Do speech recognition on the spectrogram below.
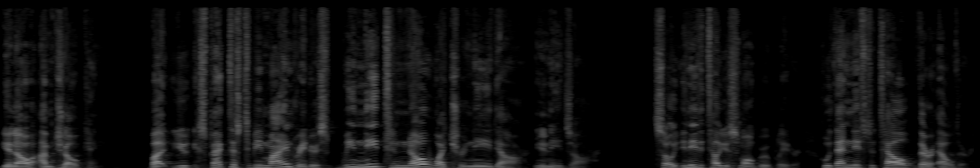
You know, I'm joking. But you expect us to be mind readers. We need to know what your need are, your needs are. So you need to tell your small group leader, who then needs to tell their elder,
